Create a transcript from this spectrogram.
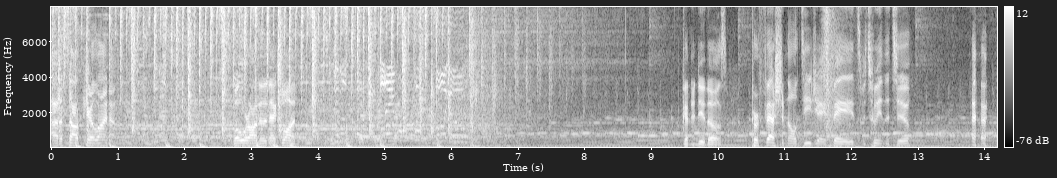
Out of South Carolina. But we're on to the next one. Gonna do those professional DJ fades between the two.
